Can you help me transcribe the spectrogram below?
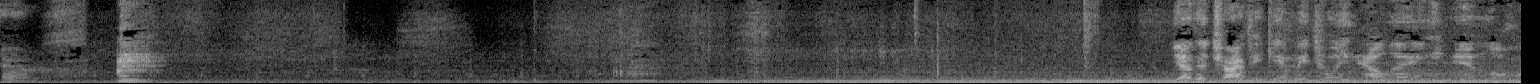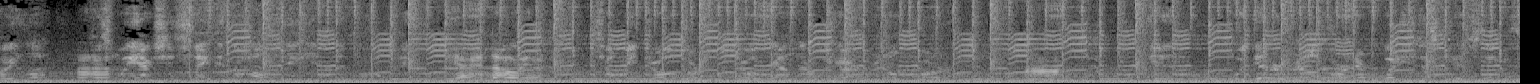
Yeah. yeah, the traffic in between LA and La Jolla, because Uh-huh. we actually stayed in the Holiday Inn La Jolla. Yeah, in the whole yeah. So we drove, or we drove down there. We got a rental car, Uh, and we did a rental car, and everybody just pitched in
